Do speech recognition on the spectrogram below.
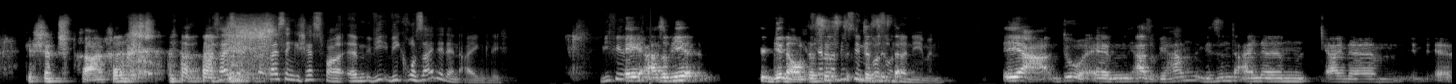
Geschäftssprache. Was heißt denn, was heißt denn Geschäftssprache? Ähm, wie, wie groß seid ihr denn eigentlich? Wie viel? Hey, also wir, Genau, das ist, ein bisschen das ist Unternehmen. Ja, du, ähm, also wir haben, wir sind eine, eine äh,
